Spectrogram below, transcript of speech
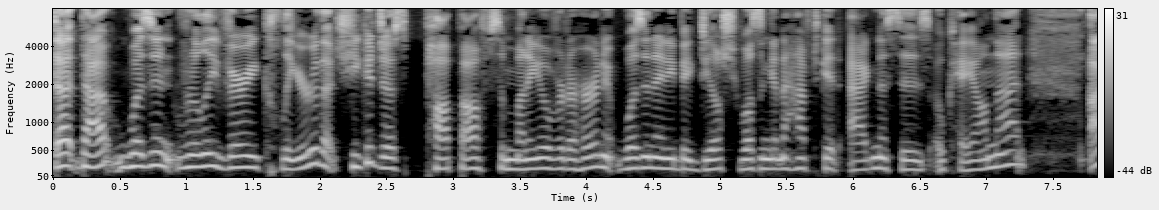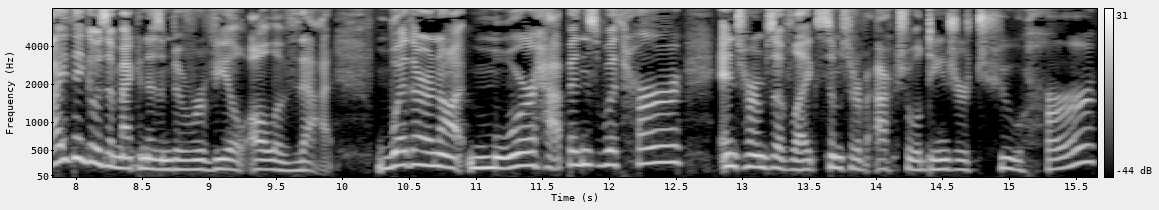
That that wasn't really very clear that she could just pop off some money over to her and it wasn't any big deal. She wasn't going to have to get Agnes's okay on that. I think it was a mechanism to reveal all of that. Whether or not more happens with her in terms of like some sort of actual danger to her,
